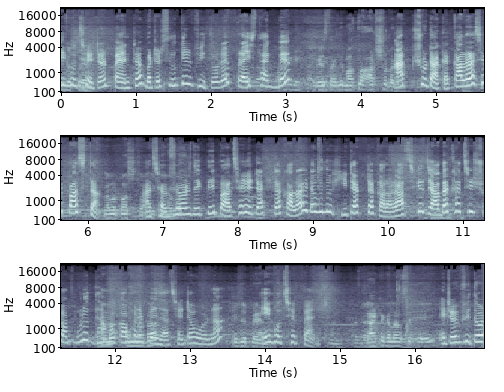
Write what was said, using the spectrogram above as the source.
এই হচ্ছে এটার প্যান্টটা বাটার সিল্কের ভিতরে প্রাইস থাকবে আটশো টাকা। কালার আছে পাঁচটা? আচ্ছা ভিউয়ার দেখতেই পাচ্ছেন এটা একটা কালার এটা কিন্তু হিট একটা কালার আজকে যা দেখাচ্ছি সবগুলো ধামাকা অফারে পেয়ে যাচ্ছে এটা ওড়না। এই এই হচ্ছে প্যান্ট এটার ভিতর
